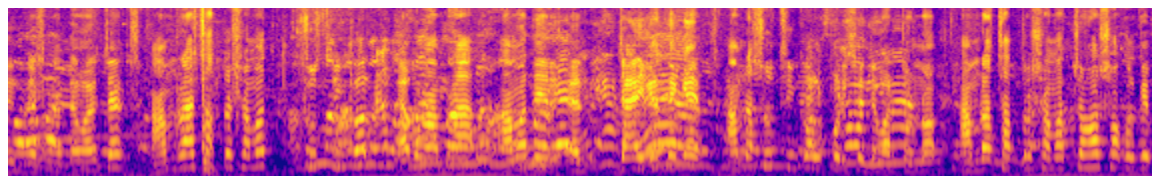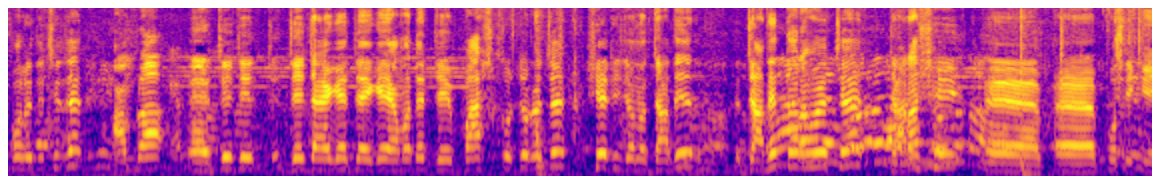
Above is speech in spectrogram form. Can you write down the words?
নির্দেশনা দেওয়া হয়েছে। আমরা ছাত্র সমাজ সুশৃঙ্খল এবং আমরা আমাদের জায়গা থেকে আমরা সুশৃঙ্খল পরিচয় দেওয়ার জন্য আমরা ছাত্র সমাজ সহ সকলকে বলে দিচ্ছি যে আমরা যে যে জায়গায় জায়গায় আমাদের যে ভাস্কর্য রয়েছে সেটি যেন যাদের যাদের দ্বারা হয়েছে, যারা সেই প্রতীকে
